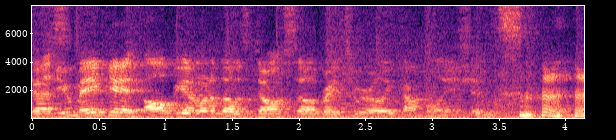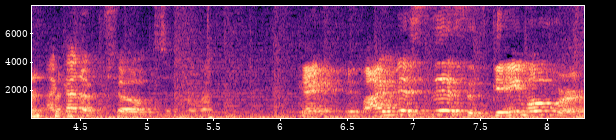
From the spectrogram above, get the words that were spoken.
Yes. If you make it, I'll be on one of those don't celebrate too early compilations. I kind of choked. Okay, if I miss this, it's game over.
